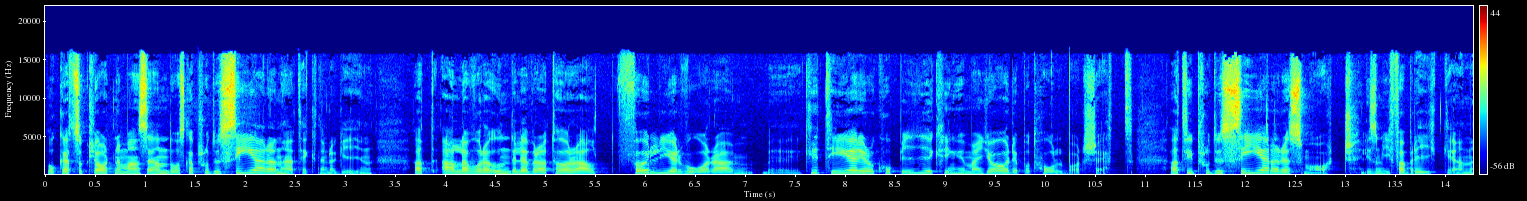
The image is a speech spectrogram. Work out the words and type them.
Och att såklart när man sen då ska producera den här teknologin, att alla våra underleverantörer allt följer våra eh, kriterier och kopior kring hur man gör det på ett hållbart sätt. Att vi producerar det smart liksom i fabriken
